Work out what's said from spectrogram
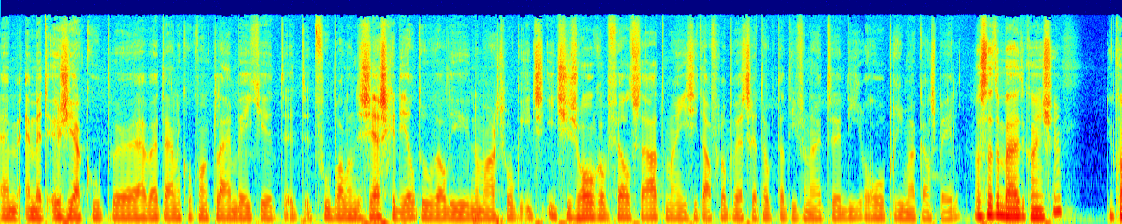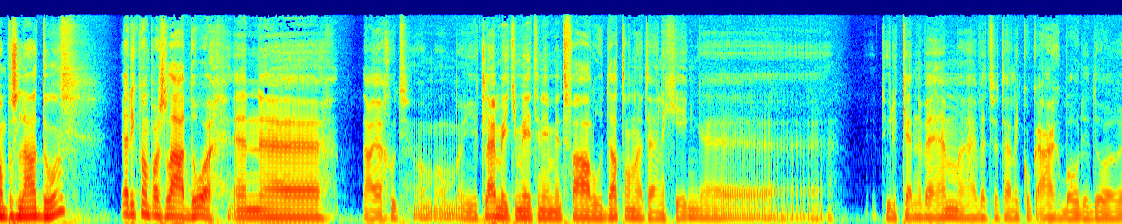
En, en met Uzia Koep hebben we uiteindelijk ook wel een klein beetje het, het, het voetballende zes gedeeld. Hoewel die normaal gesproken iets, ietsjes hoger op het veld staat. Maar je ziet de afgelopen wedstrijd ook dat hij vanuit eh, die rol prima kan spelen. was dat een buitenkantje? Die kwam pas laat door. Ja, die kwam pas laat door. En eh, nou ja, goed, om, om je een klein beetje mee te nemen in het verhaal hoe dat dan uiteindelijk ging. eh, natuurlijk kennen we hem, maar hij werd uiteindelijk ook aangeboden door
